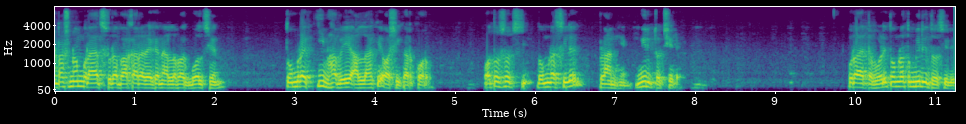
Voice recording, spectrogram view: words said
আঠাশ নম্বর আয়াত সুরা বাকারার এখানে আল্লাহাক বলছেন, তোমরা কীভাবে আল্লাহকে অস্বীকার করো? অথচ তোমরা ছিলে প্রাণহীন, মৃত ছিলে। পুরো একটা বলি তোমরা তো মৃত ছিলে।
